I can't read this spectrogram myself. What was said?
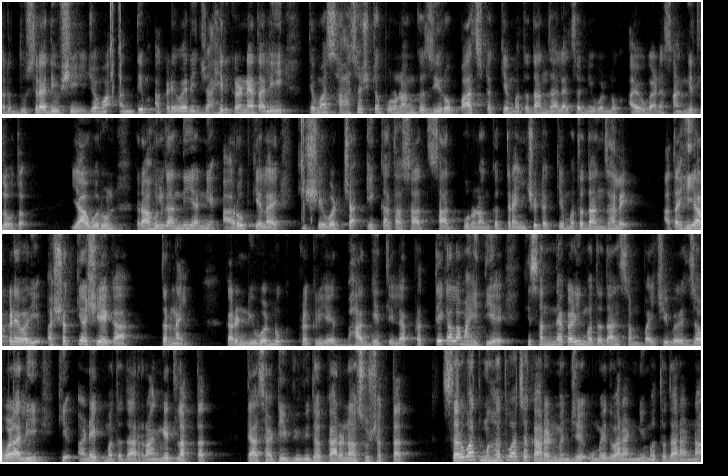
तर दुसऱ्या दिवशी जेव्हा अंतिम आकडेवारी जाहीर करण्यात आली तेव्हा सहासष्ट पूर्णांक झिरो पाच टक्के मतदान झाल्याचं निवडणूक आयोगानं सांगितलं होतं. यावरून राहुल गांधी यांनी आरोप केलाय की शेवटच्या एका तासात सात पूर्णांक त्र्याऐंशी टक्के मतदान झाले आता ही आकडेवारी अशक्य अशी आहे का? तर नाही. कारण निवडणूक प्रक्रियेत भाग घेतलेल्या प्रत्येकाला माहिती आहे की संध्याकाळी मतदान संपायची वेळ जवळ आली की अनेक मतदार रांगेत लागतात. त्यासाठी विविध कारणं असू शकतात. सर्वात महत्त्वाचं कारण म्हणजे उमेदवारांनी मतदारांना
